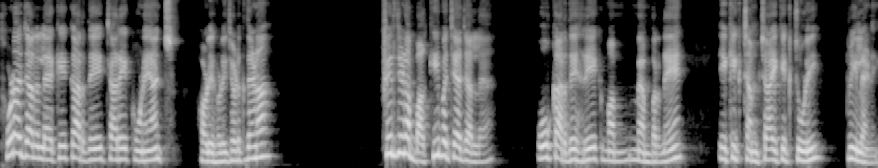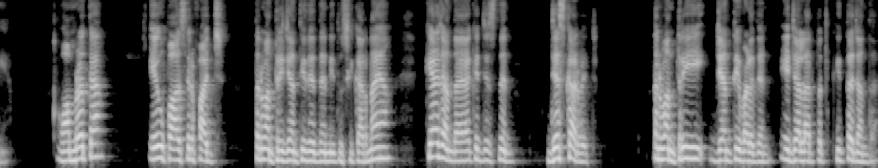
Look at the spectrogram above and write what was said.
ਥੋੜਾ ਜਲ ਲੈ ਕੇ ਘਰ ਦੇ ਚਾਰੇ ਕੋਣਿਆਂ 'ਚ ਹੌਲੀ ਹੌਲੀ ਛਿੜਕ ਦੇਣਾ। ਫਿਰ ਜਿਹੜਾ ਬਾਕੀ ਬਚਿਆ ਜਲ ਹੈ ਉਹ ਘਰ ਦੇ ਹਰੇਕ ਮੰ- ਮੈਂਬਰ ਨੇ ਇੱਕ ਇੱਕ ਚਮਚਾ, ਇੱਕ ਇੱਕ ਚੂਲੀ ਪੀ ਲੈਣੀ ਹੈ। ਉਹ ਅੰਮ੍ਰਿਤ ਹੈ। ਇਹ ਉਪਾਅ ਸਿਰਫ ਅੱਜ ਧਨਵੰਤਰੀ ਜਯੰਤੀ ਦੇ ਦਿਨ ਹੀ ਤੁਸੀਂ ਕਰਨਾ ਆ। ਕਿਹਾ ਜਾਂਦਾ ਹੈ ਕਿ ਜਿਸ ਦਿਨ, ਜਿਸ ਘਰ ਵਿੱਚ ਧਨਵੰਤਰੀ ਜਯੰਤੀ ਵਾਲੇ ਦਿਨ ਇਹ ਜਲ ਅਰਪਿਤ ਕੀਤਾ ਜਾਂਦਾ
